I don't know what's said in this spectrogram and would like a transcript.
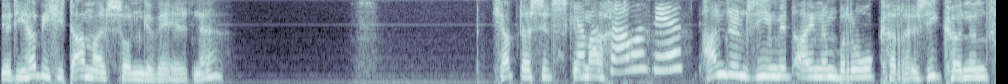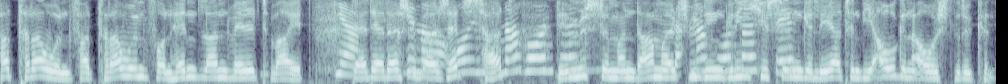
Ja, die habe ich damals schon gewählt, ne? Ich habe das jetzt Ja, was gemacht. schauen Sie jetzt? Handeln Sie mit einem Broker. Sie können vertrauen. Vertrauen von Händlern weltweit. Ja, der, der das genau. übersetzt hat, unten- dem müsste man damals Da- wie den griechischen Gelehrten die Augen ausdrücken.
